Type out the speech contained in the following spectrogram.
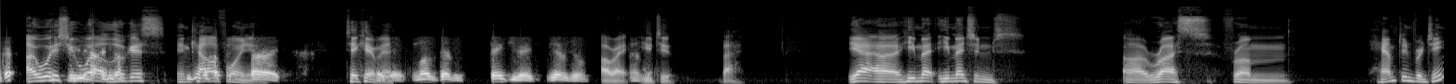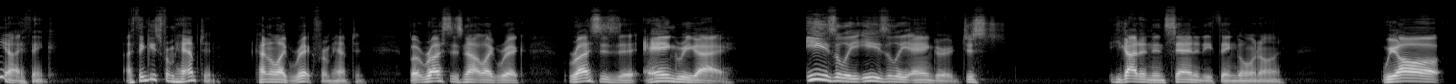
I wish you well. Lucas, in. California. All right. Take care, man. Okay. Most definitely. Thank you, Abe. You have a good one. All right, you too. Bye. Yeah, uh, he me- he mentioned uh, Russ from Hampton, Virginia. I think. I think he's from Hampton, kind of like Rick from Hampton. But Russ is not like Rick. Russ is an angry guy, easily, easily angered. Just he got an insanity thing going on. We all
